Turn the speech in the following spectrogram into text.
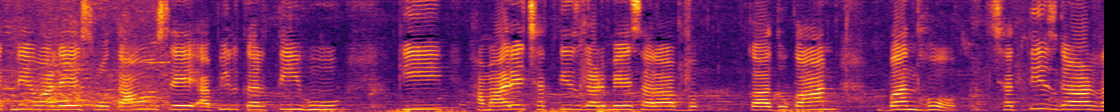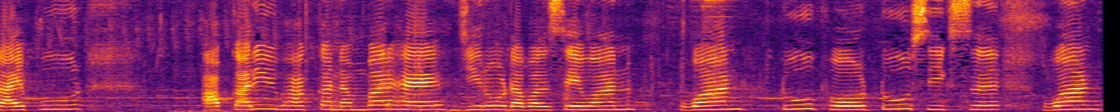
देखने वाले श्रोताओं से अपील करती हूँ कि हमारे छत्तीसगढ़ में शराब का दुकान बंद हो। छत्तीसगढ़ रायपुर आबकारी विभाग का नंबर है zero double seven one two four two six one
